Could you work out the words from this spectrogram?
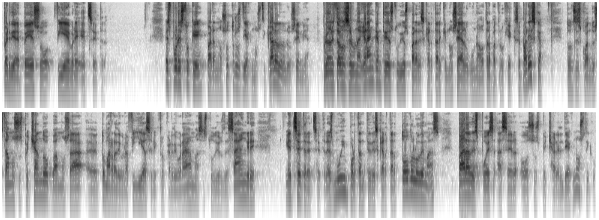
pérdida de peso, fiebre, etcétera. Es por esto que para nosotros diagnosticar a la leucemia, primero necesitamos hacer una gran cantidad de estudios para descartar que no sea alguna otra patología que se parezca. Entonces, cuando estamos sospechando, vamos a eh, tomar radiografías, electrocardiogramas, estudios de sangre, etcétera, etcétera. Es muy importante descartar todo lo demás para después hacer o sospechar el diagnóstico.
